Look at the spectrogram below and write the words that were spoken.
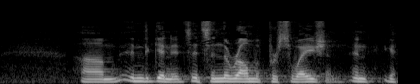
um, and again, it's, it's in the realm of persuasion. And again,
